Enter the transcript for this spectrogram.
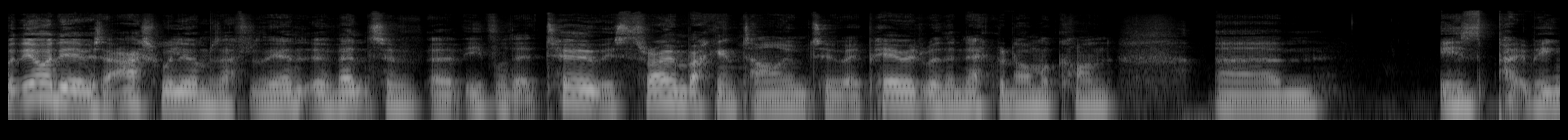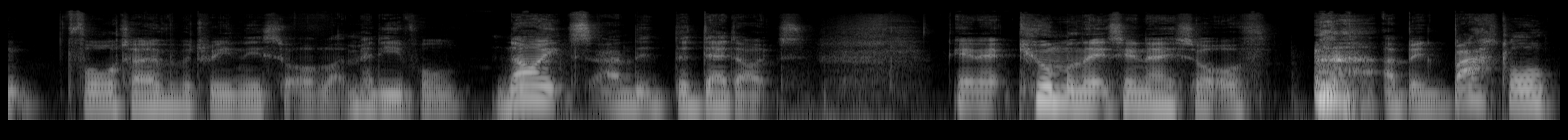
but the idea is that Ash Williams, after the events of, of Evil Dead 2, is thrown back in time to a period where the Necronomicon um, is being fought over between these sort of like medieval knights and the, the Deadites. And it culminates in a sort of a big battle,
